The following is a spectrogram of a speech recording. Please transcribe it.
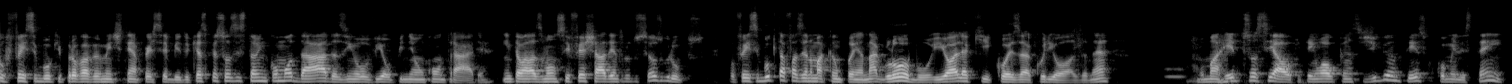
o, Facebook provavelmente tenha percebido? Que as pessoas estão incomodadas em ouvir a opinião contrária. Então elas vão se fechar dentro dos seus grupos. O Facebook está fazendo uma campanha na Globo, e olha que coisa curiosa, né? Uma rede social que tem um alcance gigantesco como eles têm,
